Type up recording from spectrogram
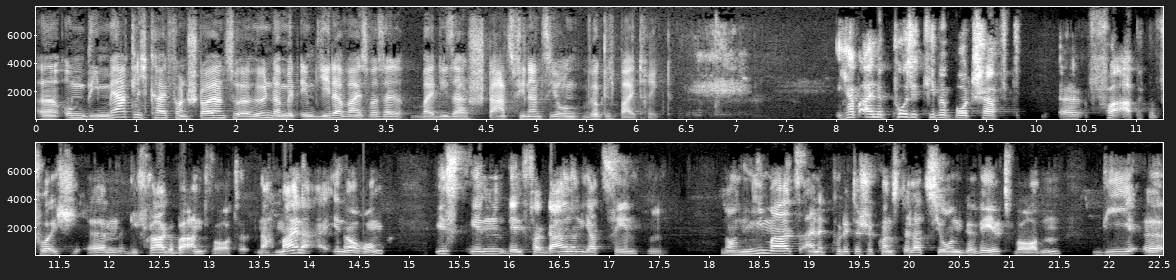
äh, um die Merklichkeit von Steuern zu erhöhen, damit eben jeder weiß, was er bei dieser Staatsfinanzierung wirklich beiträgt? Ich habe eine positive Botschaft äh, vorab, bevor ich ähm, die Frage beantworte. Nach meiner Erinnerung ist in den vergangenen Jahrzehnten noch niemals eine politische Konstellation gewählt worden, die äh,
